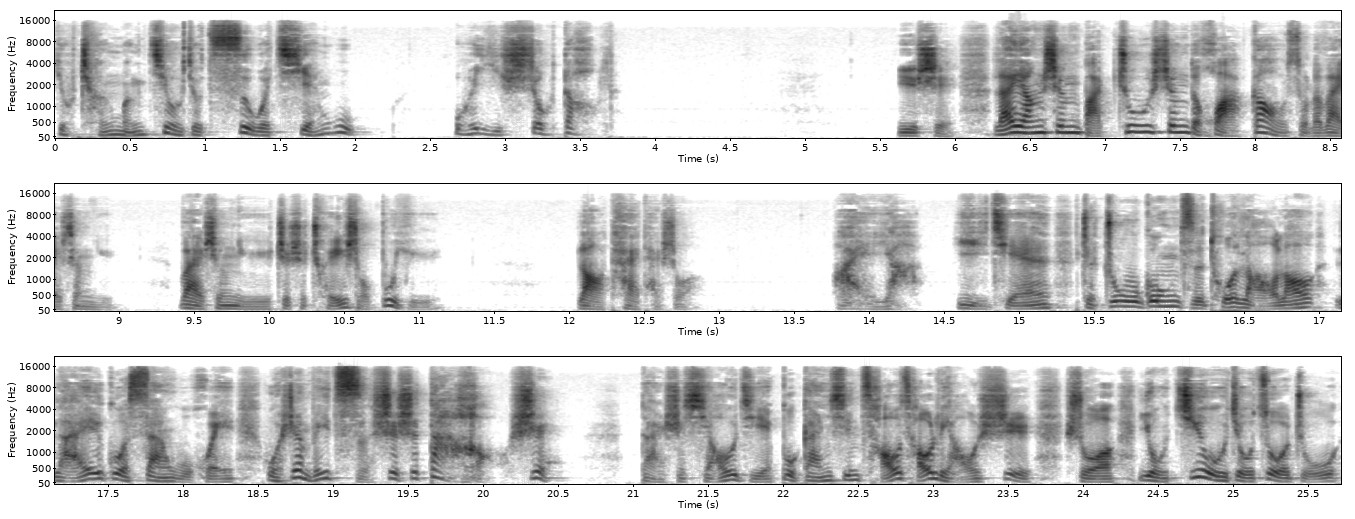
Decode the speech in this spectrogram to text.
又承蒙舅舅赐我钱物，我已收到了。于是，来阳生把朱生的话告诉了外甥女，外甥女只是垂首不语。老太太说：“哎呀，以前这朱公子托姥姥来过三五回，我认为此事是大好事。但是小姐不甘心草草了事，说有舅舅做主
